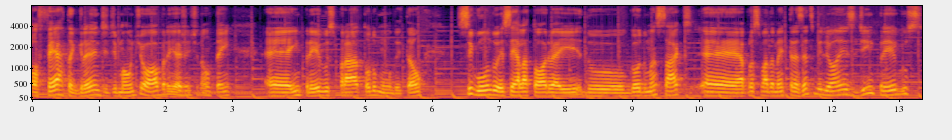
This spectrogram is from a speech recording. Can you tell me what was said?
oferta grande de mão de obra e a gente não tem é, empregos para todo mundo. Então, segundo esse relatório aí do Goldman Sachs, é, aproximadamente 300 milhões de empregos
